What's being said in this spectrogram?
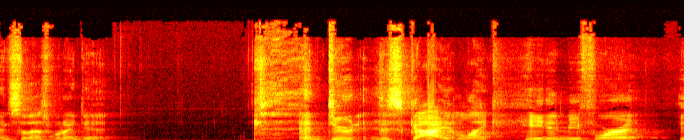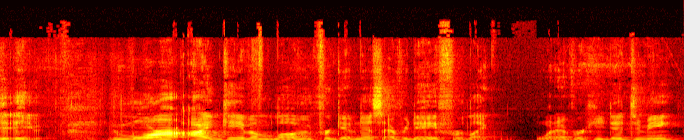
And so that's what I did. and dude, this guy like hated me for it. He- he- the more I gave him love and forgiveness every day for like whatever he did to me,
